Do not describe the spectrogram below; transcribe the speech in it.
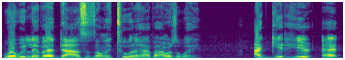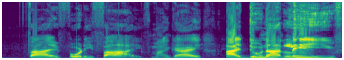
Where we live at, Dallas is only two and a half hours away. I get here at 5:45, my guy. I do not leave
